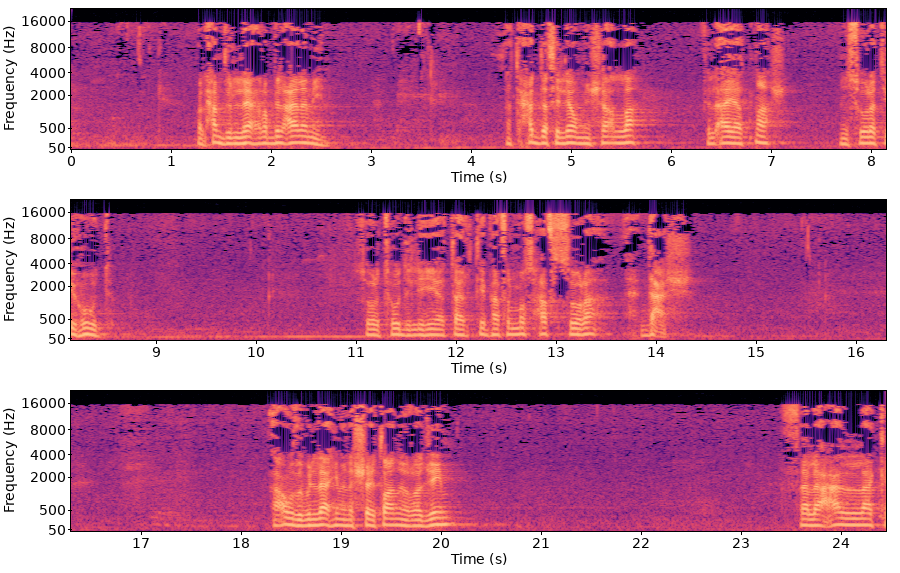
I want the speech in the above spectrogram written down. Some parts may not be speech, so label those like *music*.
والحمد لله رب العالمين. نتحدث اليوم إن شاء الله في الآية 12 من سورة هود. سورة هود اللي هي ترتيبها في المصحف السورة 11 أعوذ بالله من الشيطان الرجيم. فلعلك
